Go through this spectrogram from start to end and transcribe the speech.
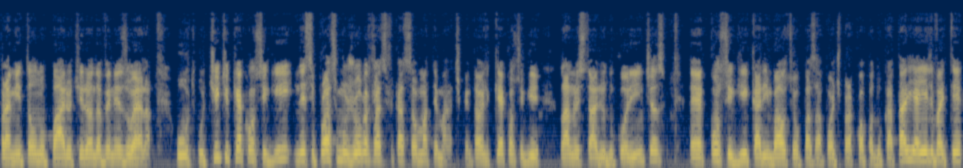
para mim estão no páreo, tirando a Venezuela. O, o, Tite quer conseguir, nesse próximo jogo, a classificação matemática. Então, ele quer conseguir, lá no estádio do Corinthians, é, conseguir carimbar o seu passaporte para a Copa do Catar, e aí ele vai ter,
